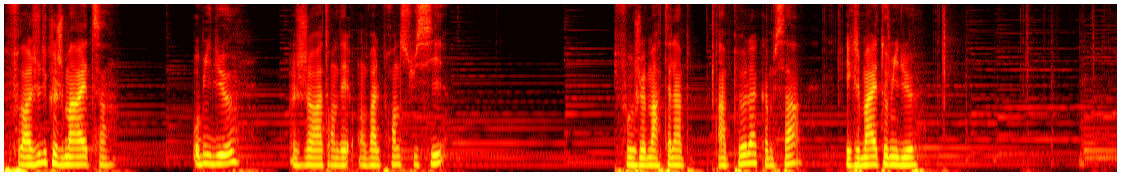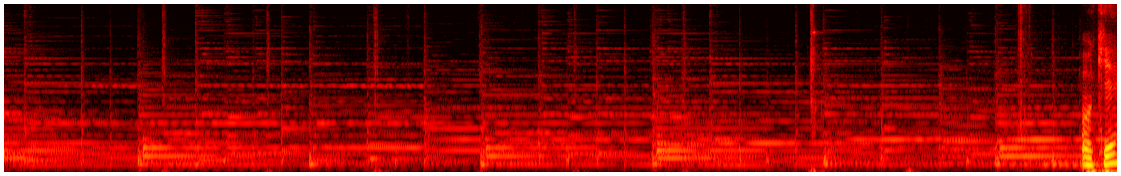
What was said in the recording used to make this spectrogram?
Faudra juste que je m'arrête au milieu. Genre, attendez, on va le prendre celui-ci. Il faut que je martèle un peu, là, comme ça. Et que je m'arrête au milieu. Ok.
